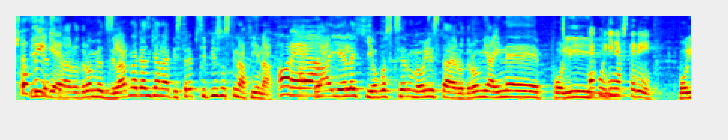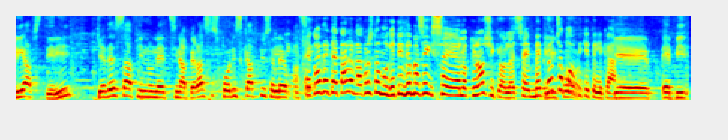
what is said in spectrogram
Στο πήγε φύγε. στο αεροδρόμιο της Λάρνακας για να επιστρέψει πίσω στην Αθήνα. Ωραία. Απλά οι έλεγχοι, όπως ξέρουμε όλοι στα αεροδρόμια, είναι πολύ, Έχουν γίνει αυστηροί. πολύ αυστηροί και δεν σε αφήνουν έτσι να περάσεις χωρίς κάποιου ελέγχου. Εγώ δεν κατάλαβα, Χρήστο μου, γιατί δεν μας έχεις ολοκληρώσει κιόλας. Με ποιον τσακώθηκε τελικά; Λοιπόν, Και επει...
